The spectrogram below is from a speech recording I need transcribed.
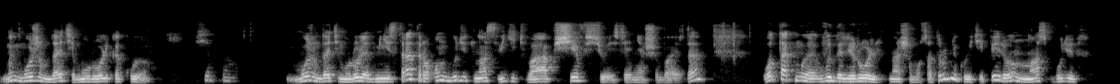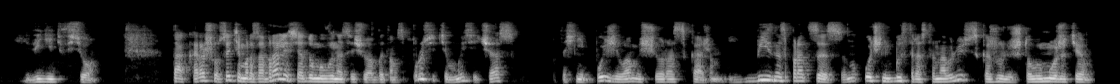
Мы можем дать ему роль какую? Все можем дать ему роль администратора, он будет у нас видеть вообще все, если я не ошибаюсь, да? Вот так мы выдали роль нашему сотруднику, и теперь он у нас будет видеть все. Так, хорошо, с этим разобрались. Я думаю, вы нас еще об этом спросите. Мы сейчас, точнее, позже вам еще расскажем. Бизнес-процессы. Ну, очень быстро остановлюсь. Скажу лишь, что вы можете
